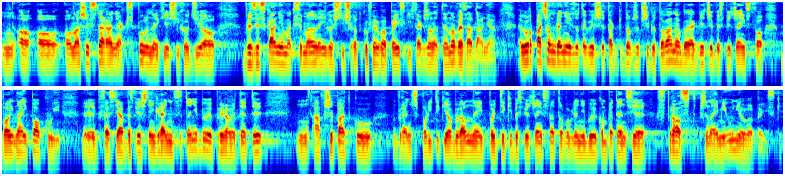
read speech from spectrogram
Mm, O, o, o naszych staraniach wspólnych, jeśli chodzi o wyzyskanie maksymalnej ilości środków europejskich, także na te nowe zadania. Europa ciągle nie jest do tego jeszcze tak dobrze przygotowana, bo jak wiecie, bezpieczeństwo, wojna i pokój, y, kwestia bezpiecznej granicy to nie były priorytety, mm, a w przypadku wręcz polityki obronnej, polityki bezpieczeństwa to w ogóle nie były kompetencje wprost, przynajmniej Unii Europejskiej.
